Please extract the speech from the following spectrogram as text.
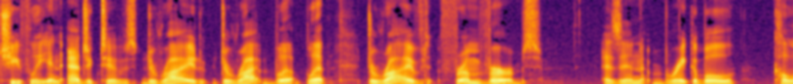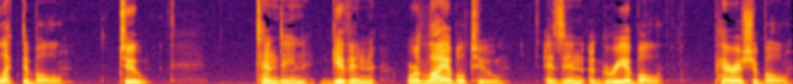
chiefly in adjectives derived, deri- blip, blip, derived from verbs, as in breakable, collectible. 2. Tending, given, or liable to, as in agreeable, perishable.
